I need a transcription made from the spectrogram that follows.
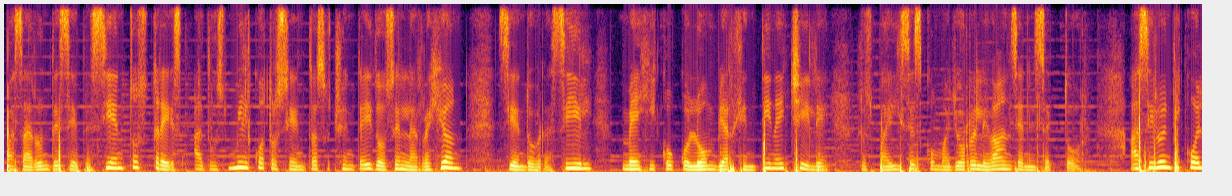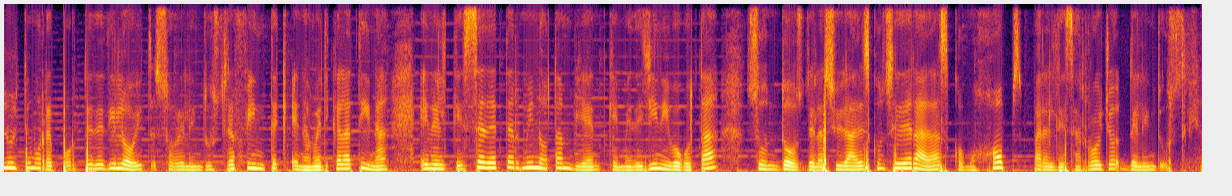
pasaron de 703 a 2.482 en la región, siendo Brasil, México, Colombia, Argentina y Chile los países con mayor relevancia en el sector. Así lo indicó el último reporte de Deloitte sobre la industria fintech en América Latina, en el que se determinó también que Medellín y Bogotá son dos de las ciudades consideradas como hubs para el desarrollo de la industria.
